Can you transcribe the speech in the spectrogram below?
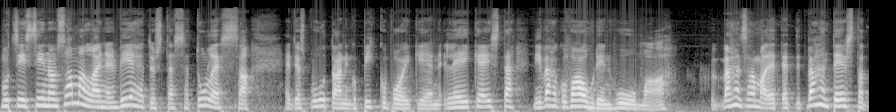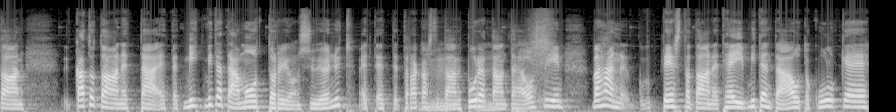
Mutta siis siinä on samanlainen viehätys tässä tulessa, että jos puhutaan niin pikkupoikien leikeistä, niin vähän kuin vauhdin huumaa. Vähän sama, että, että, että vähän testataan, katsotaan, että, että, että mit, mitä tämä moottori on syönyt, että, että, että rakastetaan, mm, että puretaan mm. tämä osiin. Vähän testataan, että hei, miten tämä auto kulkee,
